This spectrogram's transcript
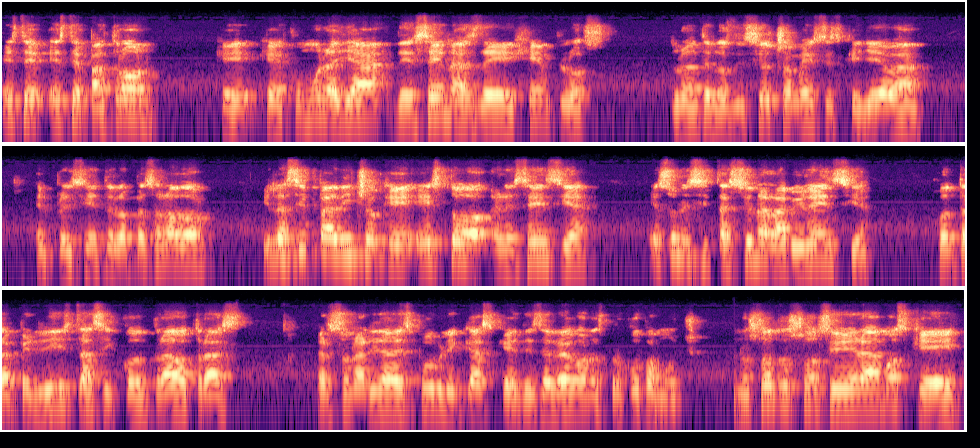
este, este patrón que, que, acumula ya decenas de ejemplos durante los 18 meses que lleva el presidente López Obrador. Y la CIPA ha dicho que esto, en esencia, es una incitación a la violencia contra periodistas y contra otras personalidades públicas que desde luego nos preocupa mucho. Nosotros consideramos que,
